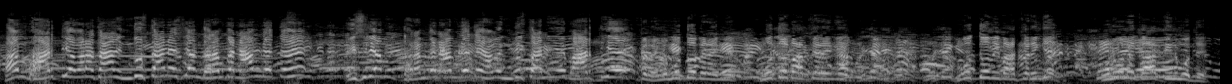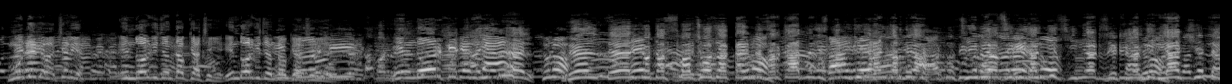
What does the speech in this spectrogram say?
हम भारतीय हमारा सारा हिंदुस्तान है, इसलिए हम धर्म का नाम लेते हैं। इसलिए हम धर्म का नाम लेते हैं, हम हिंदुस्तानी है, भारतीय मुद्दों पे रहेंगे, मुद्दों बात करेंगे, मुद्दों भी बात करेंगे। उन्होंने कहा तीन मुद्दे। मुद्दे के बाद चलिए इंदौर की जनता को क्या चाहिए? इंदौर की जनता को क्या चाहिए? इंदौर की जनता सुनो। रेल रेल जो दस वर्षों से केंद्र सरकार ने निष्कर्षीकरण कर दिया सीनियर सिटीजन की सीनियर सिटीजन की रियायत छीन ली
